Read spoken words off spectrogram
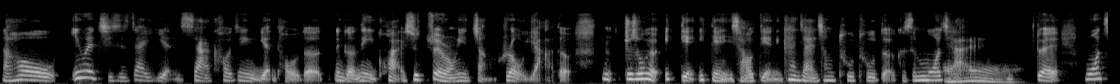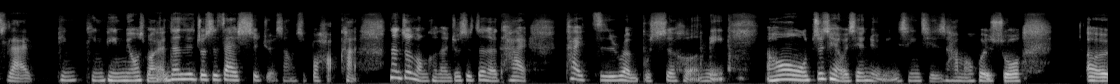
然后因为其实在眼下靠近眼头的那个那一块是最容易长肉芽的，嗯，就是会有一点一点小点，你看起来像秃秃的，可是摸起来，哦、对，摸起来平平平没有什么感，但是就是在视觉上是不好看。那这种可能就是真的太太滋润，不适合你。然后之前有一些女明星，其实他们会说，呃，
